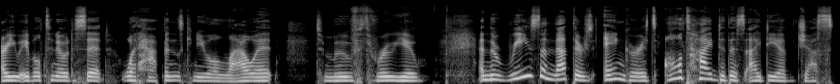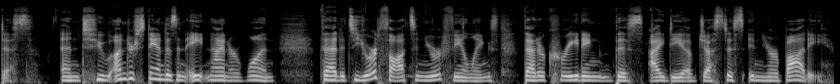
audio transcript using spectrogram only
Are you able to notice it? What happens? Can you allow it to move through you? And the reason that there's anger, it's all tied to this idea of justice and to understand as an eight, nine, or one that it's your thoughts and your feelings that are creating this idea of justice in your body.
